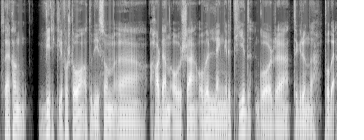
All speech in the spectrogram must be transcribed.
så jeg kan virkelig forstå at de som eh, har den over seg over lengre tid, går eh, til grunne på det.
